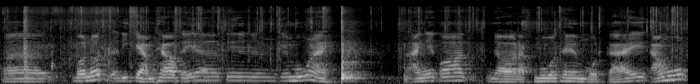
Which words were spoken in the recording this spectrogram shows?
Ờ, uh, bonus đi kèm theo cái ờ, cái cái mũ này. Anh ấy có nhờ đặt mua thêm một cái áo mũ.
